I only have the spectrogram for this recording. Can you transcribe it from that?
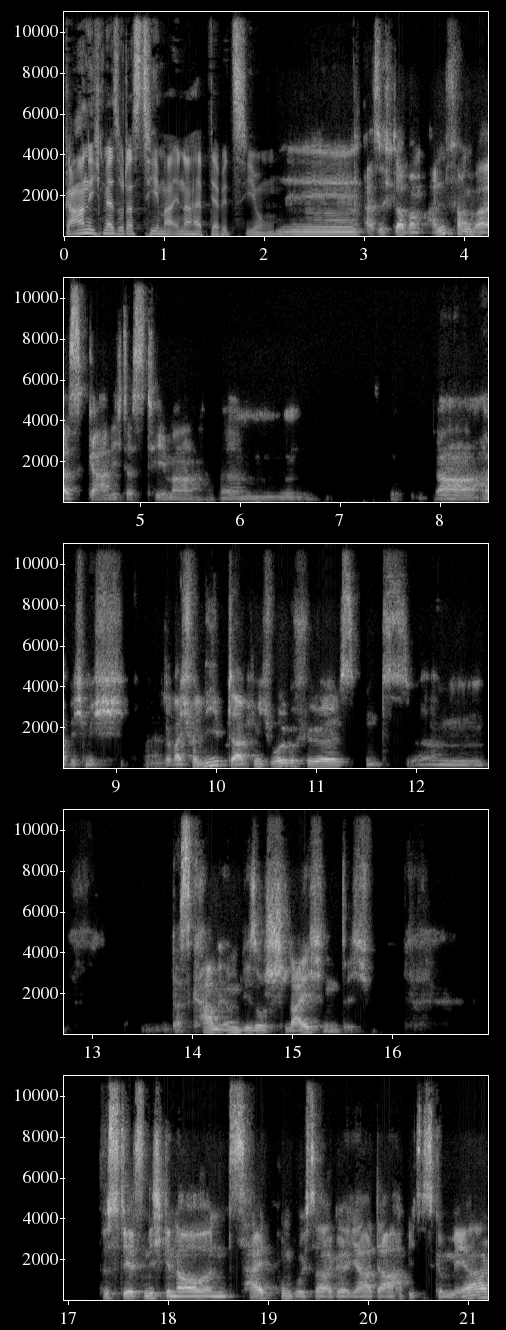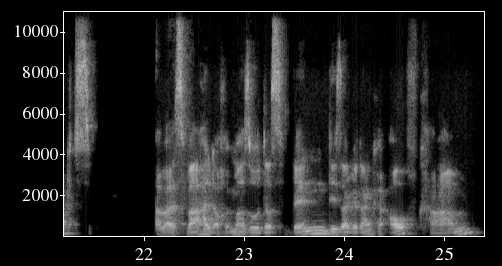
gar nicht mehr so das Thema innerhalb der Beziehung? Mm, Also ich glaube, am Anfang war es gar nicht das Thema. Ähm, da habe ich mich, äh, da war ich verliebt, da habe ich mich wohlgefühlt und ähm, das kam irgendwie so schleichend. Ich wüsste jetzt nicht genau einen Zeitpunkt, wo ich sage, ja, da habe ich das gemerkt. Aber es war halt auch immer so, dass wenn dieser Gedanke aufkam,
